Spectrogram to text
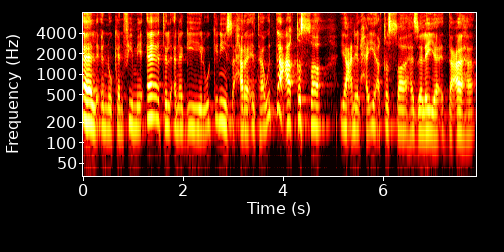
قال إنه كان في مئات الأناجيل والكنيسه حرقتها وادعى قصة يعني الحقيقة قصة هزلية ادعاها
